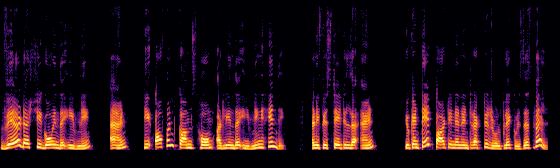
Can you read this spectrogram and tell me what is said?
Where does she go in the evening? and He often comes home early in the evening in Hindi. And if you stay till the end, you can take part in an interactive role play quiz as well.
